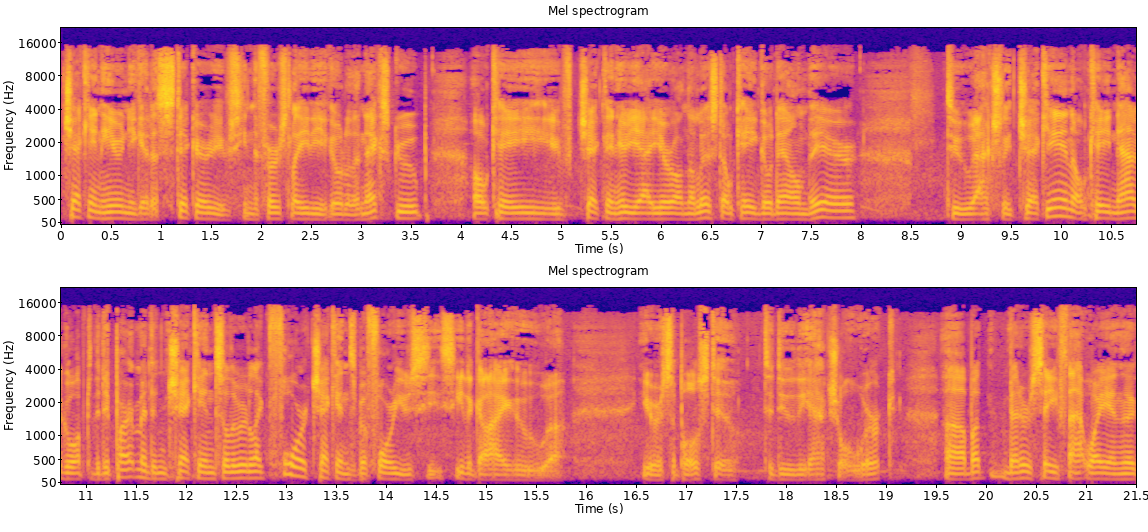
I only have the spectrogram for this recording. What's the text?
check in here, and you get a sticker. You've seen the first lady. You go to the next group. Okay, you've checked in here. Yeah, you're on the list. Okay, go down there to actually check in. Okay, now go up to the department and check in. So there were like four check-ins before you see, see the guy who uh, you're supposed to to do the actual work. Uh, but better safe that way. And the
